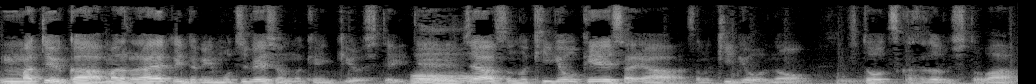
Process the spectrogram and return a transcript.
うんまあ、というか、まあ、だから大学院の時にモチベーションの研究をしていあてー、じゃあその企業経営者やその企業の人を司る人は、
